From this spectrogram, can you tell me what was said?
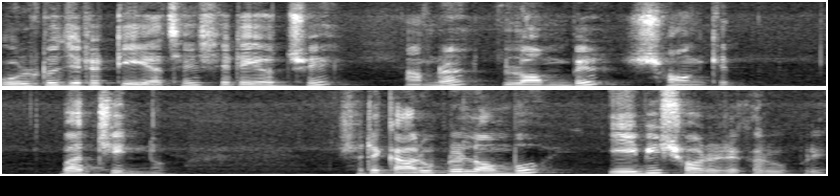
উল্টো যেটা টি আছে সেটাই হচ্ছে আমরা লম্বের সংকেত বা চিহ্ন। সেটা কার উপরে লম্ব? এ বি সরলরেখার উপরে।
